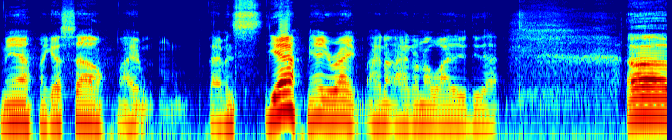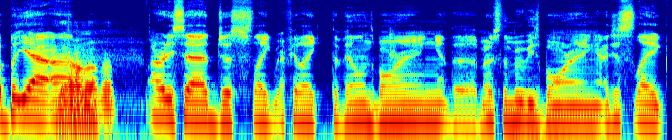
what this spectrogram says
yeah, I guess so. I, I haven't. s- Yeah, yeah, you're right. I don't. I don't know why they would do that. Uh, but yeah, um, Yeah, I don't know, man. I already said just like I feel like the villain's boring. The most of the movie's boring. I just like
